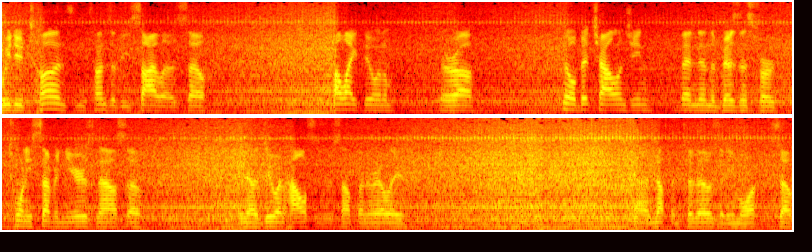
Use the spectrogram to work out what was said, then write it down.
we do tons and tons of these silos so I like doing them they're uh, a little bit challenging. Been in the business for 27 years now so you know doing houses or something really uh, nothing to those anymore. So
